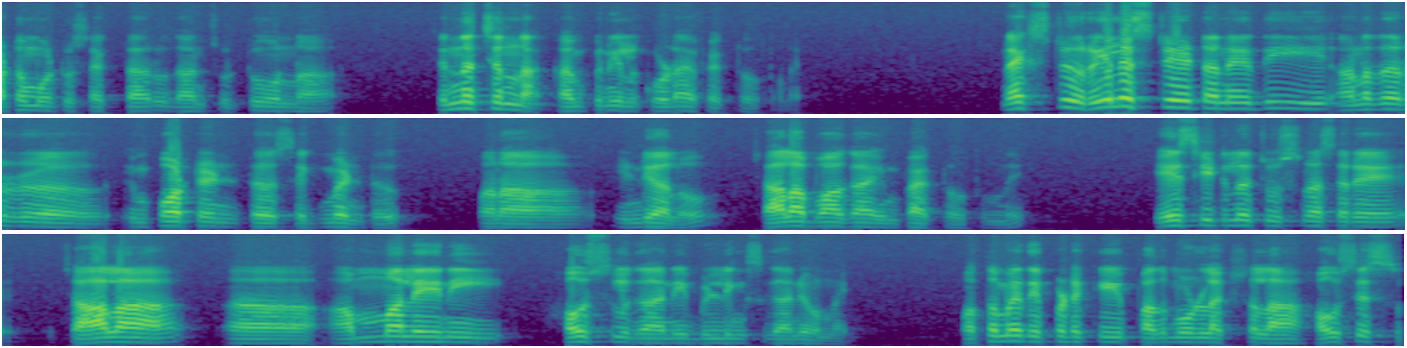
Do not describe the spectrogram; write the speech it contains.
ఆటోమోటివ్ సెక్టార్ దాని చుట్టూ ఉన్న చిన్న చిన్న కంపెనీలు కూడా ఎఫెక్ట్ అవుతున్నాయి. నెక్స్ట్ రియల్ ఎస్టేట్ అనేది అనదర్ ఇంపార్టెంట్ సెగ్మెంట్ మన ఇండియాలో చాలా బాగా ఇంపాక్ట్ అవుతుంది. ఏ సిటీలో చూసినా సరే చాలా అమ్మలేని హౌస్లు కానీ బిల్డింగ్స్ కానీ ఉన్నాయి. మొత్తం మీద ఇప్పటికీ పదమూడు లక్షల హౌసెస్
